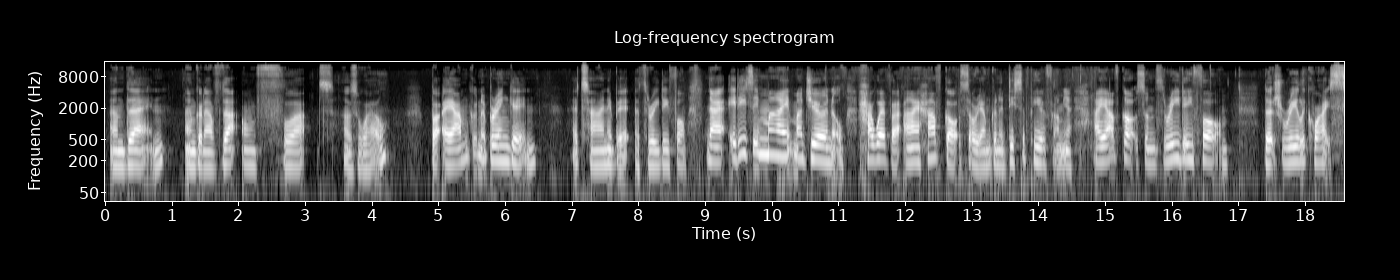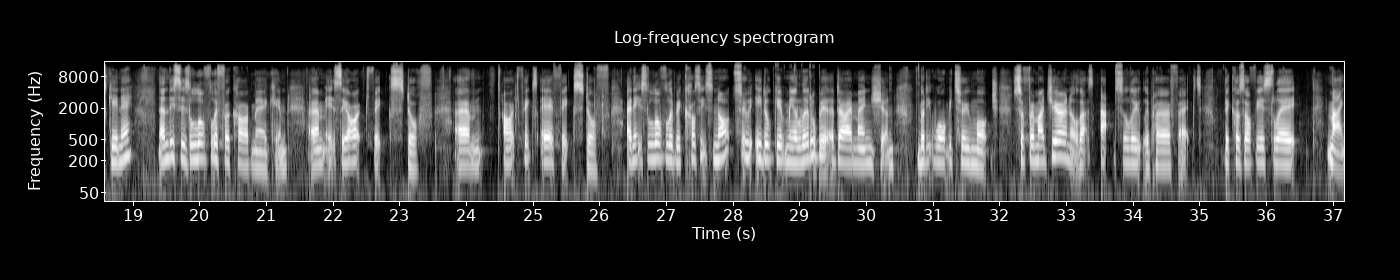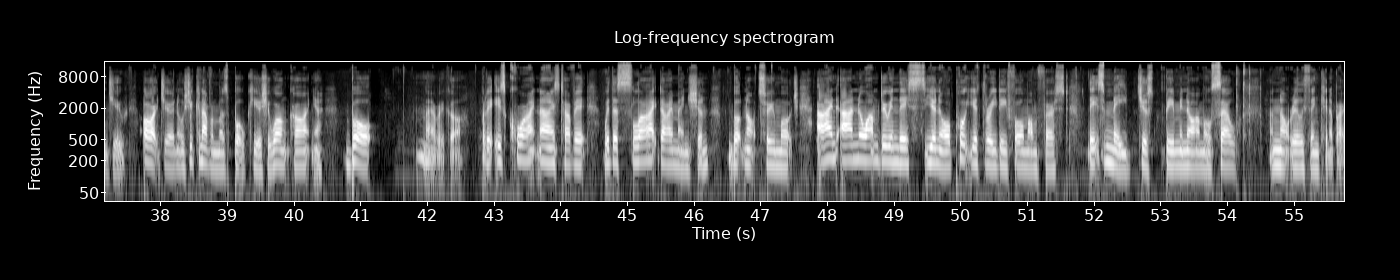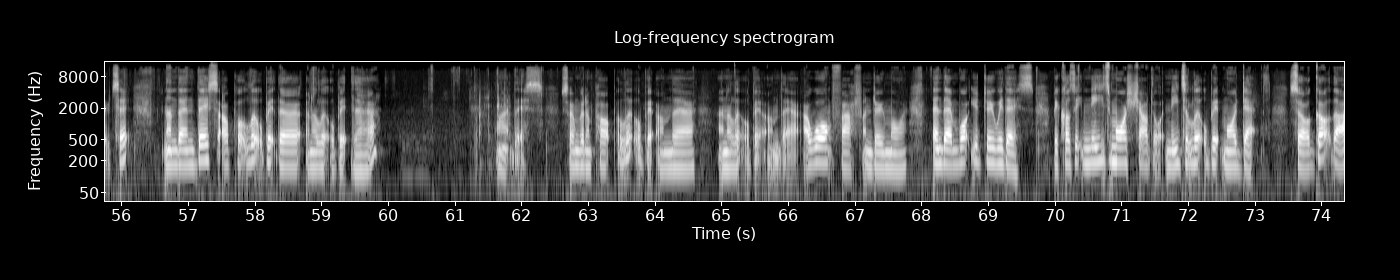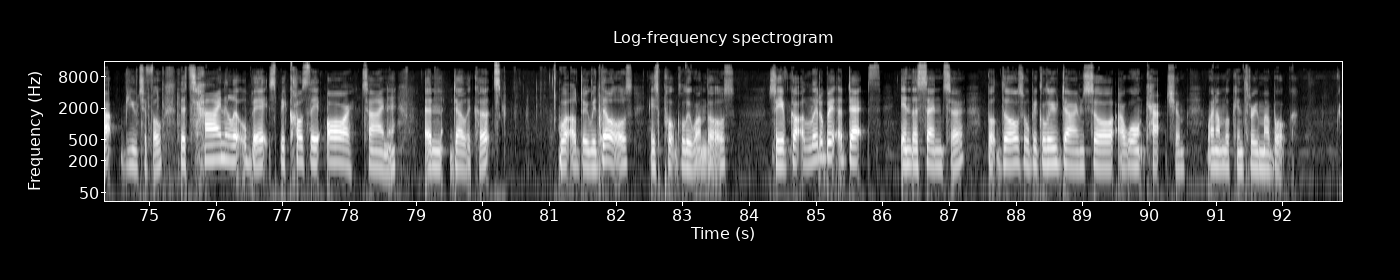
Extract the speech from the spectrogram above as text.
And then I'm to have that on flat as well. But I am to bring in a tiny bit of 3D foam. Now, it is in my, my journal. However, I have got, sorry, I'm going to disappear from you. I have got some 3D foam that's really quite skinny. And this is lovely for card making. Um, it's the Artfix stuff. Um, Artfix Airfix stuff and it's lovely because it's not too it'll give me a little bit of dimension but it won't be too much so for my journal that's absolutely perfect because obviously mind you art journals you can have them as bulky as you want can't you but there we go but it is quite nice to have it with a slight dimension, but not too much. I, I know I'm doing this, you know, put your 3D foam on first. It's me just being my normal self and not really thinking about it. And then this, I'll put a little bit there and a little bit there, like this. So I'm going to pop a little bit on there and a little bit on there. I won't faff and do more. And then what you do with this, because it needs more shadow, it needs a little bit more depth. So I got that, beautiful. The tiny little bits, because they are tiny and delicate, what I'll do with those is put glue on those. So you've got a little bit of depth in the centre, but those will be glued down so I won't catch them when I'm looking through my book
